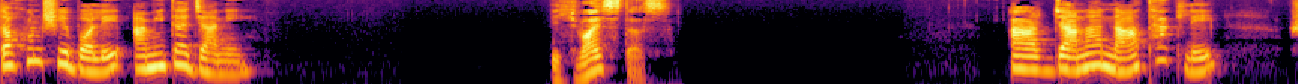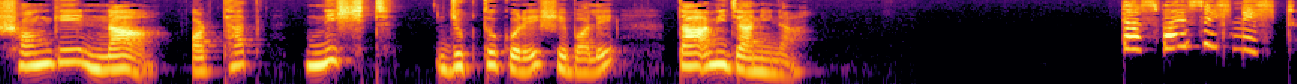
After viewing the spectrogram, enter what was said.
তখন সে বলে আমি তা জানি। Ich weiß das. আর জানা না থাকলে সঙ্গে না অর্থাৎ নিষ্ঠ যুক্ত করে সে বলে তা আমি জানি না। Das weiß ich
